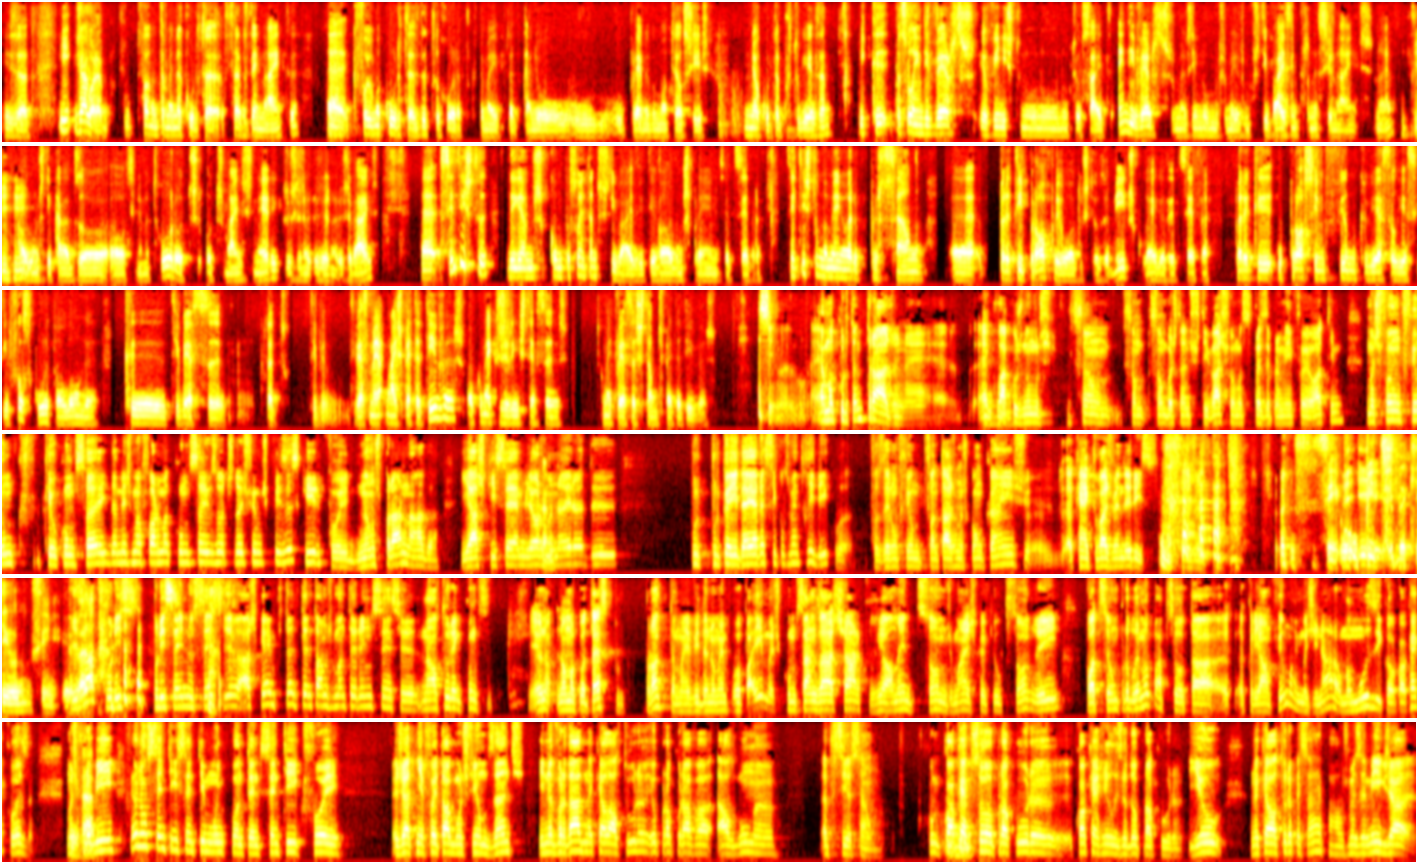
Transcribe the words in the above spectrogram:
Exato. E já agora, falando também na curta Thursday Night, Uh, que foi uma curta de terror, que também portanto, ganhou o, o, prémio do Motel X, melhor curta portuguesa, e que passou em diversos, eu vi isto no, no, no teu site, em diversos, mas inúmeros mesmo, festivais internacionais, não é? Uhum. Alguns dedicados ao, ao, cinema terror, outros, outros mais genéricos, gerais. Uh, sentiste, digamos, como passou em tantos festivais e teve alguns prémios, etc., sentiste uma maior pressão uh, para ti próprio ou dos teus amigos, colegas, etc., para que o próximo filme que viesse ali a seguir fosse curto ou longa, que tivesse, portanto, tivesse mais expectativas, ou como é que geriste essas, como é que foi essa gestão de expectativas? Assim, é uma curta-metragem, né? É uhum. claro que os números são, são, são bastante festivais, foi uma surpresa para mim, foi ótimo, mas foi um filme que, que eu comecei da mesma forma que comecei os outros dois filmes que fiz a seguir, foi não esperar nada. E acho que isso é a melhor maneira de, porque, porque a ideia era simplesmente ridícula. Fazer um filme de fantasmas com cães, a quem é que tu vais vender isso? Ou seja, sim, o pitch daquilo, sim. Exato. exato, por, isso, por isso a inocência, acho que é importante tentarmos manter a inocência. Na altura em que eu não, não me acontece, porque pronto, também a vida não me empurrou para aí, mas começarmos a achar que realmente somos mais que aquilo que somos, aí pode ser um problema para a pessoa que está a criar um filme, ou a imaginar, ou uma música, ou qualquer coisa. Mas Exato. para mim, eu não senti, senti muito contente. Senti que foi. Eu já tinha feito alguns filmes antes e, na verdade, naquela altura eu procurava alguma apreciação. Como qualquer uhum. pessoa procura, qualquer realizador procura. E eu, naquela altura, pensei, ah, pá, os meus amigos já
